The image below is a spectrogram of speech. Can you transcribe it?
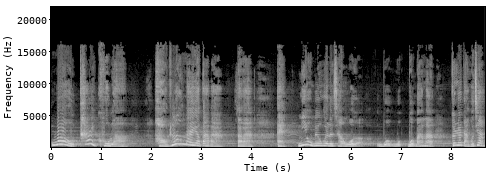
哇哦，太酷了，好浪漫呀，爸爸！爸爸，哎，你有没有为了抢我，我我我妈妈跟人打过架？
